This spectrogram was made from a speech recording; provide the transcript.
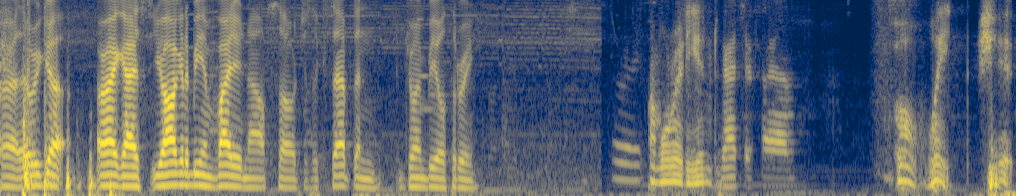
All right, there we go. All right, guys, you're all gonna be invited now. So just accept and join BO3. Alright. I'm already in. Gotcha, fam. Oh wait, shit.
